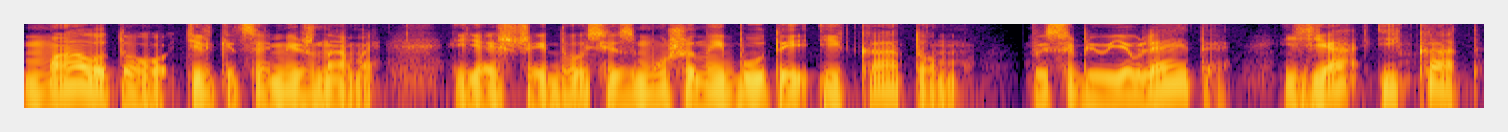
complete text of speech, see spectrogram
Мало того, тільки це між нами, я ще й досі змушений бути і катом. Ви собі уявляєте? Я і кат.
